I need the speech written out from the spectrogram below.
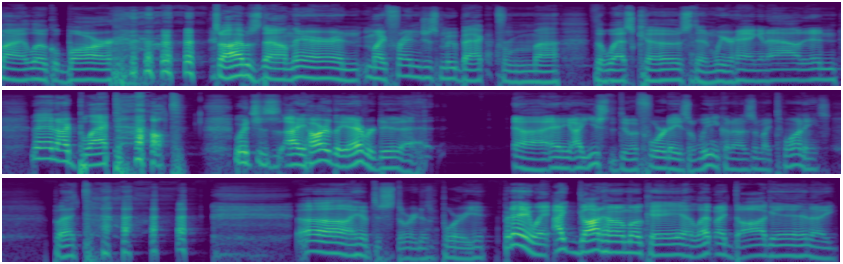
my local bar. so I was down there, and my friend just moved back from uh, the West Coast, and we were hanging out. And then I blacked out, which is, I hardly ever do that. Uh, and I used to do it four days a week when I was in my 20s. But, oh, I hope this story doesn't bore you. But anyway, I got home okay. I let my dog in. I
